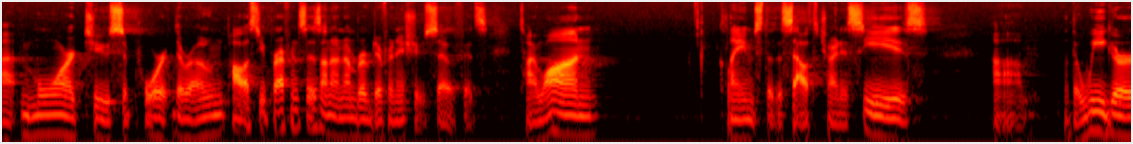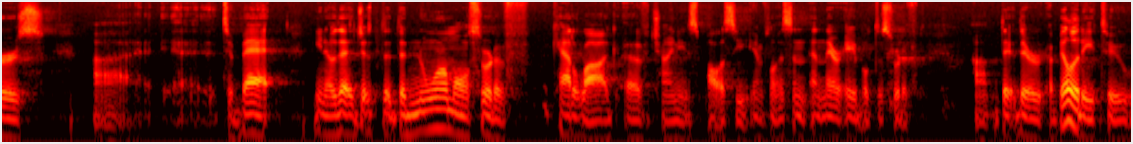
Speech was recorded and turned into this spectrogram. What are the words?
uh, more to support their own policy preferences on a number of different issues. So if it's Taiwan, claims to the South China Seas, um, the Uyghurs, uh, Tibet, you know, the, just the, the, normal sort of catalog of Chinese policy influence, and, and they're able to sort of, um, their, their, ability to,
